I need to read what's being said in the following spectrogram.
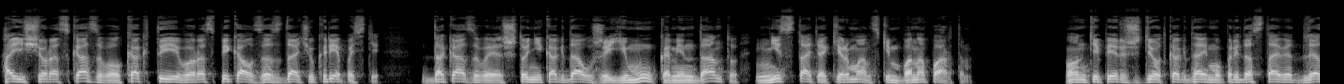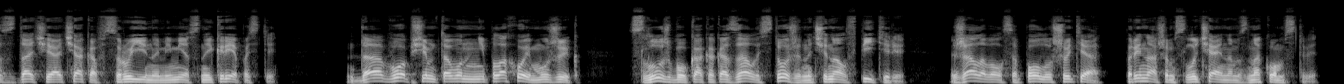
А еще рассказывал, как ты его распекал за сдачу крепости, доказывая, что никогда уже ему, коменданту, не стать акерманским Бонапартом. Он теперь ждет, когда ему предоставят для сдачи очаков с руинами местной крепости. Да, в общем-то, он неплохой мужик. Службу, как оказалось, тоже начинал в Питере. Жаловался полушутя при нашем случайном знакомстве.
